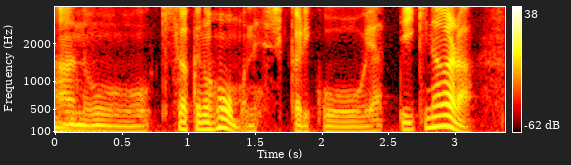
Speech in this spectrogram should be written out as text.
あの、企画の方もね、しっかりこうやっていきながら、そ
